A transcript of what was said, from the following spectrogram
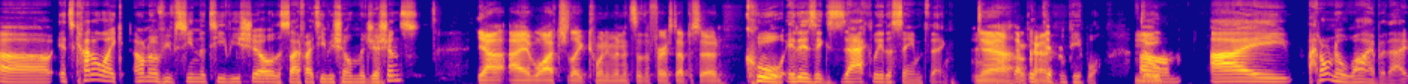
uh it's kind of like I don't know if you've seen the TV show, the sci-fi TV show Magicians. yeah i watched like 20 minutes of the first episode Cool. It is exactly the same thing, yeah except okay different people. nope Um I I don't know why, but I,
